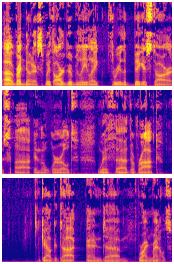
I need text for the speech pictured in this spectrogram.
Uh, Red Notice with arguably like three of the biggest stars, uh, in the world with, uh, The Rock, Gal Gadot, and, um, Ryan Reynolds.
